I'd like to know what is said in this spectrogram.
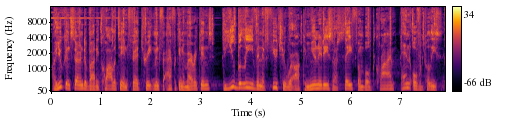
Are you concerned about equality and fair treatment for African Americans? Do you believe in a future where our communities are safe from both crime and over policing?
